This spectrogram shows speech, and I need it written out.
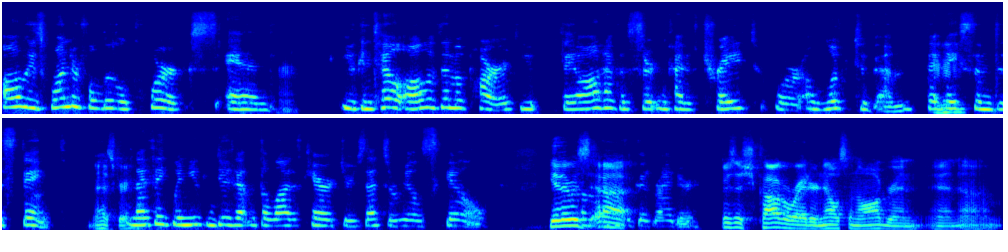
all these wonderful little quirks, and you can tell all of them apart. You, they all have a certain kind of trait or a look to them that mm-hmm. makes them distinct. That's great. And I think when you can do that with a lot of characters, that's a real skill. Yeah, there was uh, a good writer. There's a Chicago writer, Nelson Algren, and um,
